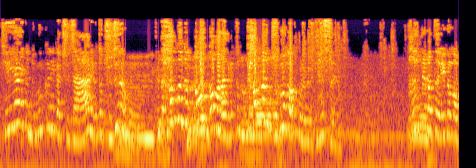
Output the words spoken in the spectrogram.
지우야 이거 누구 거니까 주자 이거 또 주더라고요. 음, 근데 그래서- 한 번도 또또 말하니까 또 음. 한번 주고받고 그렇게 했어요. 다른 때 음. 같으면 이거 막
